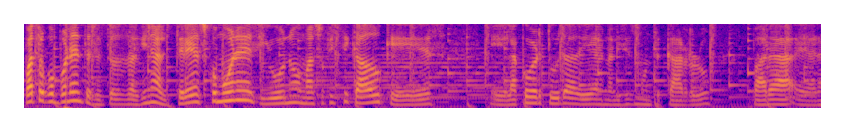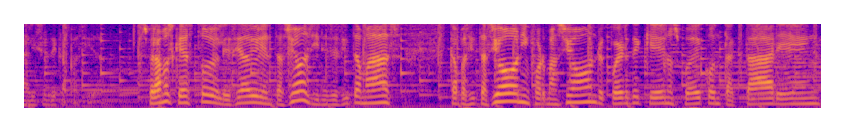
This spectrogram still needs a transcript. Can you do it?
Cuatro componentes entonces al final, tres comunes y uno más sofisticado que es eh, la cobertura de análisis Monte Carlo para análisis de capacidad. Esperamos que esto le sea de orientación. Si necesita más capacitación, información, recuerde que nos puede contactar en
